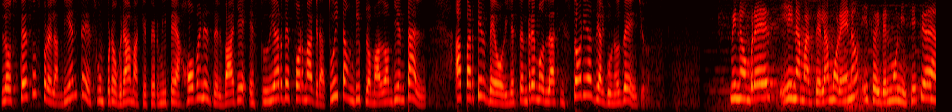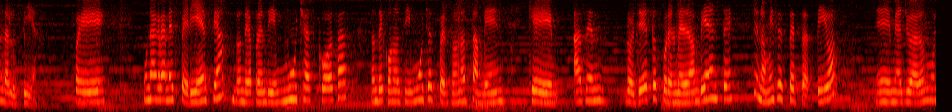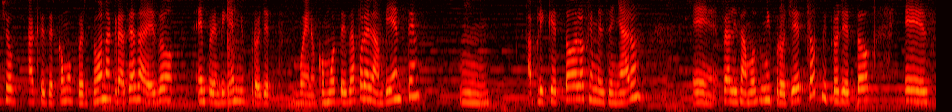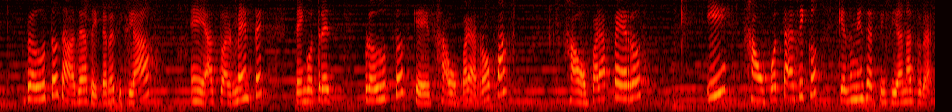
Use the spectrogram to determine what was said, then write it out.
Los Tesos por el Ambiente es un programa que permite a jóvenes del Valle estudiar de forma gratuita un diplomado ambiental. A partir de hoy les tendremos las historias de algunos de ellos. Mi nombre es Lina Marcela Moreno y soy del municipio de Andalucía. Fue una gran experiencia donde aprendí muchas cosas, donde conocí muchas personas también que hacen proyectos por el medio ambiente. Llenó mis expectativas eh, me ayudaron mucho a crecer como persona. Gracias a eso emprendí en mi proyecto. Bueno, como TESA por el ambiente, mm, apliqué todo lo que me enseñaron. Eh, realizamos mi proyecto. Mi proyecto es productos a base de aceite reciclado. Eh, actualmente tengo tres productos que es jabón para ropa, jabón para perros y jabón potásico que es un insecticida natural.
